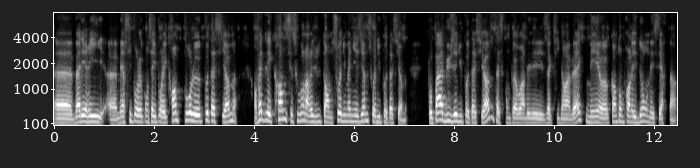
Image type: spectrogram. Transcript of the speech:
euh, Valérie, euh, merci pour le conseil pour les crampes. Pour le potassium, en fait, les crampes, c'est souvent la résultante, soit du magnésium, soit du potassium faut pas abuser du potassium parce qu'on peut avoir des accidents avec, mais euh, quand on prend les deux, on est certain.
